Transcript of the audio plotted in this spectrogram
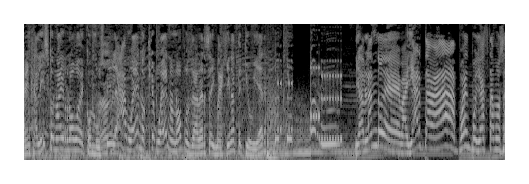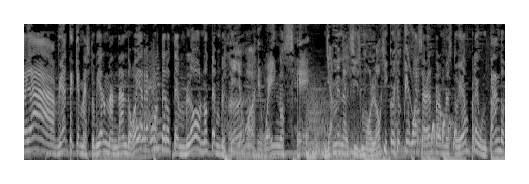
en Jalisco no hay robo de combustible. Ah, bueno, qué bueno, ¿no? Pues de haberse, imagínate que hubiera. Y hablando de Vallarta, ah, pues, pues ya estamos allá. Fíjate que me estuvieron mandando. Oye, reportero, ¿tembló o no tembló? Y yo, "Ay, güey, no sé. Llamen al sismológico, yo qué voy a saber, pero me estuvieron preguntando.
